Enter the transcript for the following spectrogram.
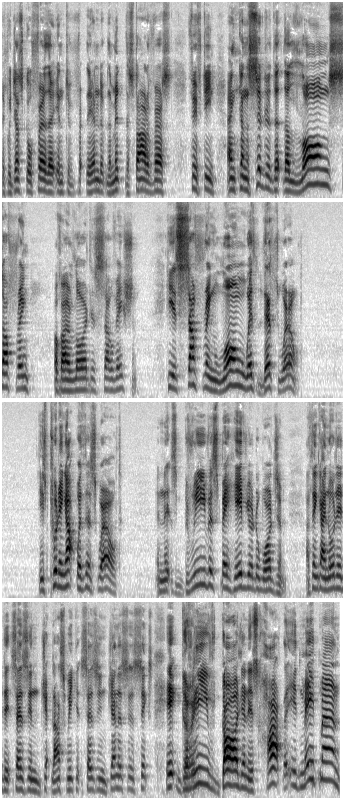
If we just go further into the end of the, mid, the start of verse 15, and consider that the long suffering of our Lord is salvation. He is suffering long with this world. He's putting up with this world and its grievous behavior towards him. I think I noted it says in last week, it says in Genesis 6, it grieved God in his heart that he'd made man.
